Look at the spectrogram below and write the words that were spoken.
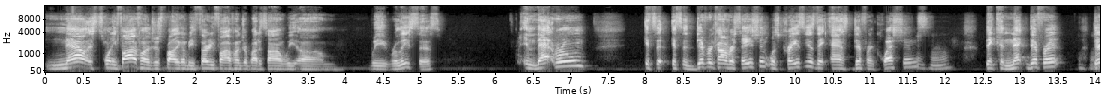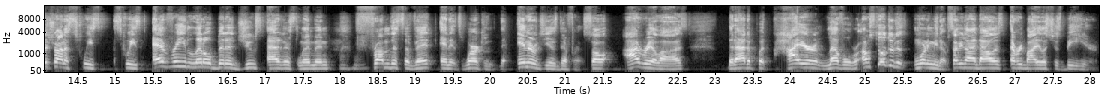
Now it's twenty five hundred. It's probably gonna be thirty five hundred by the time we um we release this. In that room, it's a it's a different conversation. What's crazy is they ask different questions. Mm-hmm. They connect different. Mm-hmm. They're trying to squeeze squeeze every little bit of juice out of this lemon mm-hmm. from this event, and it's working. The energy is different. So I realized that I had to put higher level. I'll still do the morning meetup, seventy nine dollars. Everybody, let's just be here,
